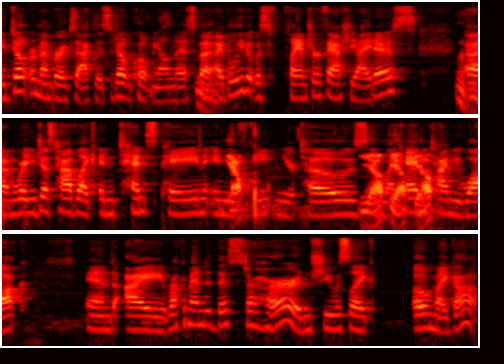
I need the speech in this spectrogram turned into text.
I don't remember exactly, so don't quote me on this, but Mhm. I believe it was plantar fasciitis, Mhm. um, where you just have like intense pain in your feet and your toes, Yep, and like yep, yep. anytime you walk. And I recommended this to her, and she was like, "Oh my god,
